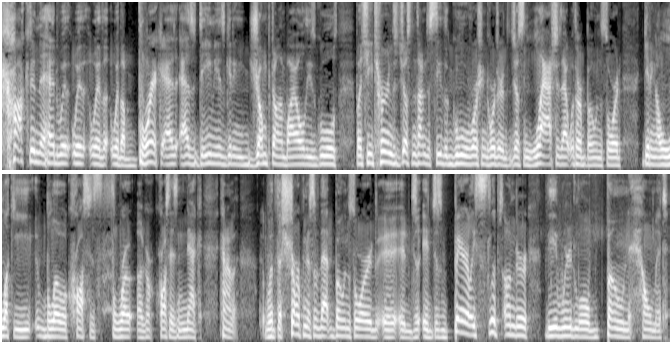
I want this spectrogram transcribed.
cocked in the head with, with, with, with a brick as, as Damien is getting jumped on by all these ghouls, but she turns just in time to see the ghoul rushing towards her, just lashes out with her bone sword, getting a lucky blow across his throat, uh, across his neck, kind of with the sharpness of that bone sword, it, it, it just barely slips under the weird little bone helmet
